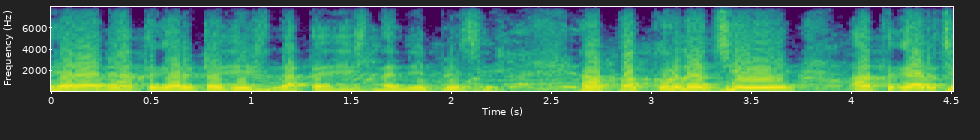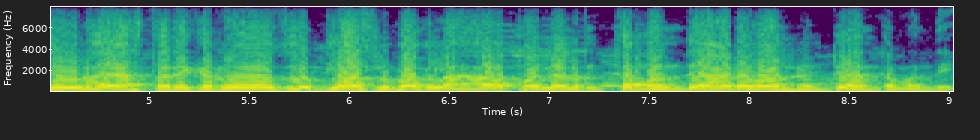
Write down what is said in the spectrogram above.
ఏమని అత్తగారు ఇట్లా చేసింది అట్లా చేసింది అని చెప్పేసి. ఆ పక్కన వచ్చి అత్తగారు చెవిలో వేస్తారు. ఇక రోజు గ్లాసులు పగల పల్లెలు. ఎంతమంది ఆడవాళ్ళు ఉంటే అంతమంది.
